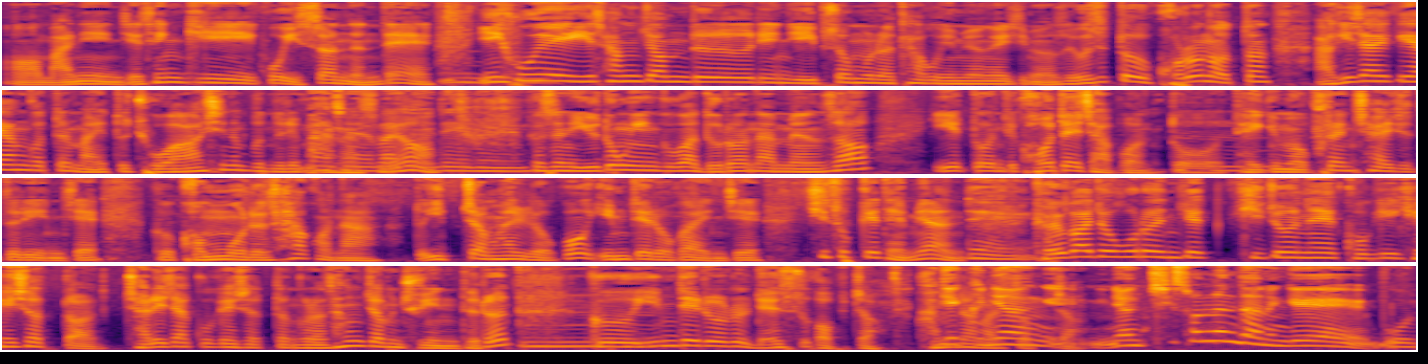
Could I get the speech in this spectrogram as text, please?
어 많이 이제 생기고 있었는데 음. 이후에 이 상점들이 이제 입소문을 타고 유명해지면서 요새 또 그런 어떤 아기자기한 것들 많이 또 좋아하시는 분들이 맞아요, 많아서요. 맞아요. 네네. 그래서 유동 인구가 늘어나면서 이게 또 이제 거대 자본 또 음. 대규모 프랜차이즈들이 이제 그 건물을 사거나 또 입점하려고 임대료가 이제 치솟게 되면 네. 결과적으로 이제 기존에 거기 계셨던 자리 잡고 계셨던 그런 상점 주인들은 그 임대료를 낼 수가 없죠. 음. 그게 감당할 그냥 수 없죠. 그냥 치솟는다는 게 뭐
